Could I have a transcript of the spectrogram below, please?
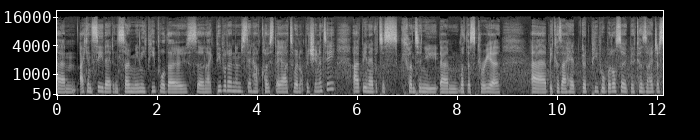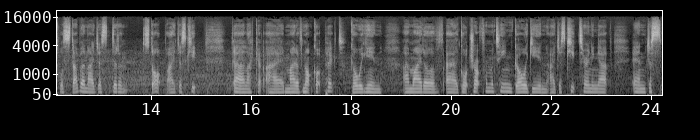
um, I can see that in so many people. Though, so like people don't understand how close they are to an opportunity. I've been able to continue um, with this career uh, because I had good people, but also because I just was stubborn. I just didn't stop. I just kept. Uh, like I might have not got picked, go again. I might have uh, got dropped from a team, go again. I just keep turning up, and just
